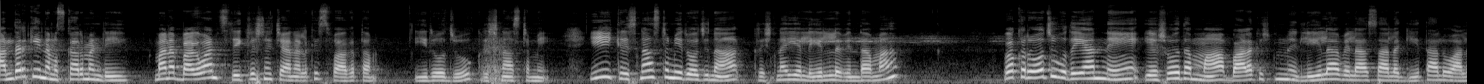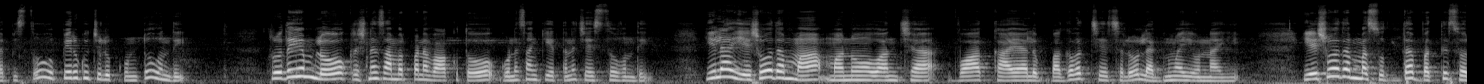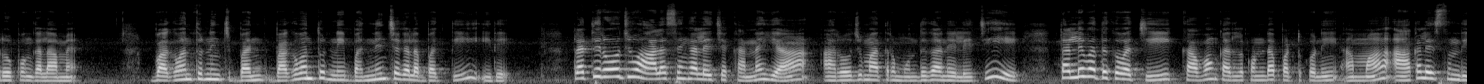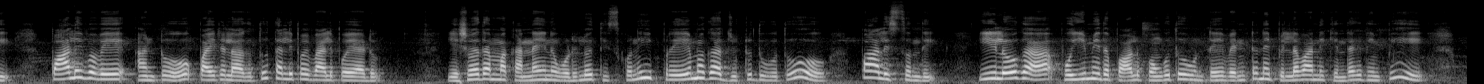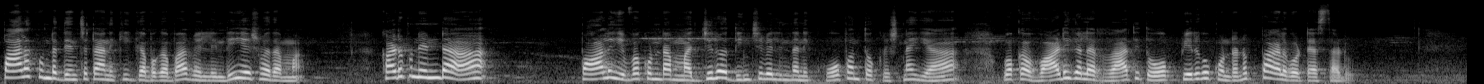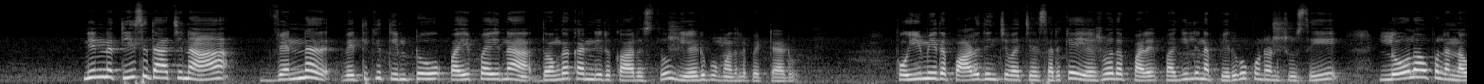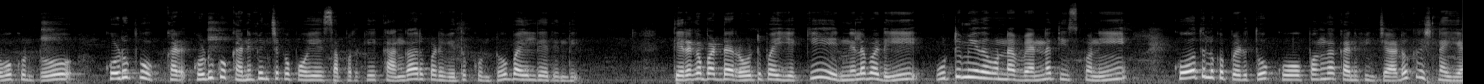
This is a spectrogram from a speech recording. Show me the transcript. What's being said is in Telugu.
అందరికీ నమస్కారం అండి మన భగవాన్ శ్రీకృష్ణ ఛానల్కి స్వాగతం. ఈరోజు కృష్ణాష్టమి. ఈ కృష్ణాష్టమి రోజున కృష్ణయ్య లీలలు విందామా? ఒకరోజు ఉదయాన్నే యశోదమ్మ బాలకృష్ణుని లీలా విలాసాల గీతాలు ఆలపిస్తూ పెరుగు చులుక్కుంటూ ఉంది. హృదయంలో కృష్ణ సమర్పణ వాక్కుతో గుణ సంకీర్తన చేస్తూ ఉంది. ఇలా యశోదమ్మ మనోవాంఛ వాక్ కాయాలు భగవత్ చేర్చలో లగ్నమై ఉన్నాయి. యశోదమ్మ శుద్ధ భక్తి స్వరూపం గల ఆమె భగవంతుడి నుంచి బం భగవంతుడిని బంధించగల భక్తి ఇదే. ప్రతిరోజు ఆలస్యంగా లేచే కన్నయ్య ఆ రోజు మాత్రం ముందుగానే లేచి తల్లి వద్దకు వచ్చి కవ్వం కదలకుండా పట్టుకొని అమ్మ ఆకలేస్తుంది పాలివ్వవే అంటూ పైట లాగుతూ తల్లిపై వాలిపోయాడు. యశోదమ్మ కన్నయ్యను ఒడిలో తీసుకొని ప్రేమగా జుట్టు దువ్వుతూ పాలిస్తుంది. ఈలోగా పొయ్యి మీద పాలు పొంగుతూ ఉంటే వెంటనే పిల్లవాడిని కిందకి దింపి పాలకుండ దించటానికి గబగబా వెళ్ళింది యశోదమ్మ. కడుపు నిండా పాలు ఇవ్వకుండా మధ్యలో దించి వెళ్ళిందని కోపంతో కృష్ణయ్య ఒక వాడిగల రాతితో పెరుగు కుండను పగలగొట్టేస్తాడు. నిన్న తీసి దాచిన వెన్న వెతికి తింటూ పై పైన దొంగ కన్నీరు కారుస్తూ ఏడుపు మొదలుపెట్టాడు. పొయ్యి మీద పాలు దించి వచ్చేసరికి యశోద ప పగిలిన పెరుగు కుండను చూసి లోపల నవ్వుకుంటూ కొడుకు క కొడుకు కనిపించకపోయేసప్పటికి కంగారు పడి వెతుక్కుంటూ బయలుదేరింది. తిరగబడ్డ రోడ్డుపై ఎక్కి నిలబడి ఉట్టు మీద ఉన్న వెన్న తీసుకొని కోతులకు పెడుతూ కోపంగా కనిపించాడు కృష్ణయ్య.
